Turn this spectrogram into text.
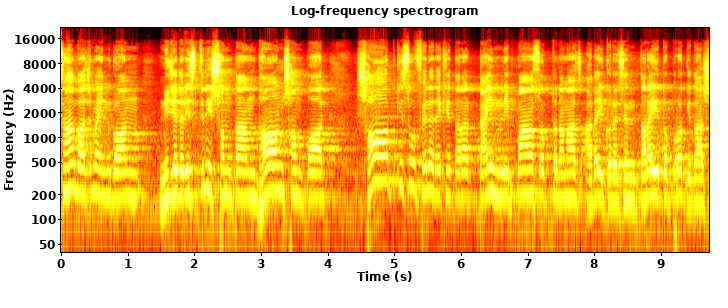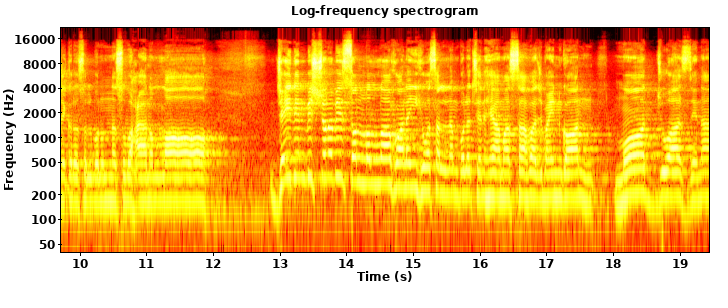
সাহাব আজমাইনগণ, নিজেদের স্ত্রী, সন্তান, ধন, সম্পদ সব কিছু ফেলে রেখে তারা টাইমলি পাঁচ অক্ত নামাজ আদায় করেছেন। তারাই তো প্রকৃত আশেখ রসুল বলুন না সুবাহান্লাহ যেই দিন বিশ্বনবী সাল্লাহ আলাইহি বলেছেন, হে আমার সাহবাজ মাইনগণ মদ, জুয়া, জেনা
